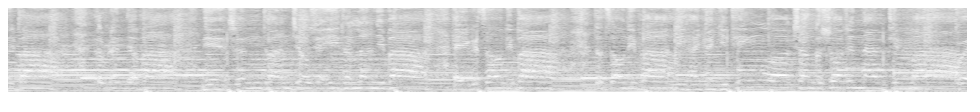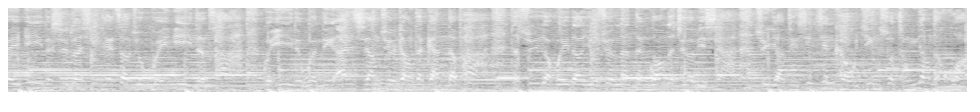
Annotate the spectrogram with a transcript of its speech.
你吧，都扔掉吧，捏成团就像一团烂泥巴。黑个操你吧，都走你吧，你还愿意听我唱歌说着难听吗？诡异的时段心态造就诡异的他，诡异的稳定安详却让他感到怕。他需要回到有绚烂灯光的遮蔽下，需要听新鲜口音说同样的话。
